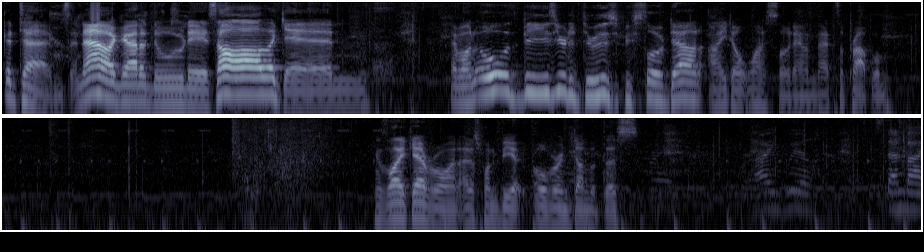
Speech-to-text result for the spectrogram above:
Good times. And now I gotta do this all again. Everyone, oh, it'd be easier to do this if you slow down. I don't want to slow down. That's the problem. Because like everyone, I just want to be over and done with this. Stand by.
